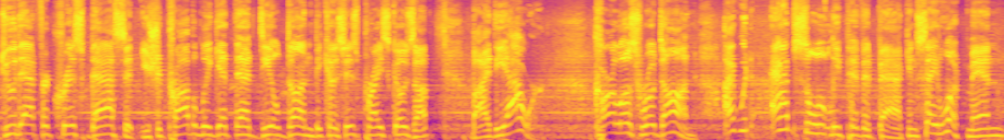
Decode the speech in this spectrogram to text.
Do that for Chris Bassitt. You should probably get that deal done because his price goes up by the hour. Carlos Rodon. I would absolutely pivot back and say, look, man,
